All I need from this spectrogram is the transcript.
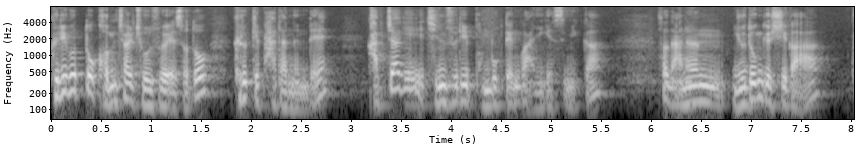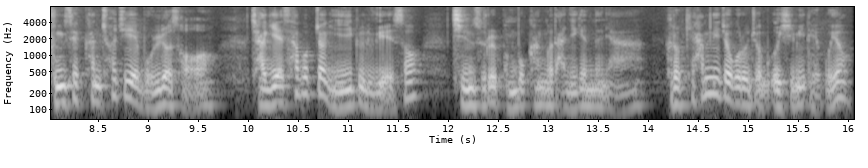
그리고 또 검찰 조소에서도 그렇게 받았는데 갑자기 진술이 번복된 거 아니겠습니까? 그래서 나는 유동규 씨가 궁색한 처지에 몰려서 자기의 사법적 이익을 위해서 진술을 번복한 것 아니겠느냐 그렇게 합리적으로 좀 의심이 되고요.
